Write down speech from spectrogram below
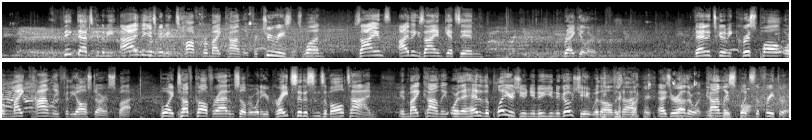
I think that's going to be, I think it's going to be tough for Mike Conley for two reasons. One, Zion's, I think Zion gets in regular. Then it's going to be Chris Paul or Mike Conley for the All Star spot. Boy, tough call for Adam Silver, one of your great citizens of all time in Mike Conley, or the head of the players union who you negotiate with all the time right. as your other one. Conley splits Paul. the free throws.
